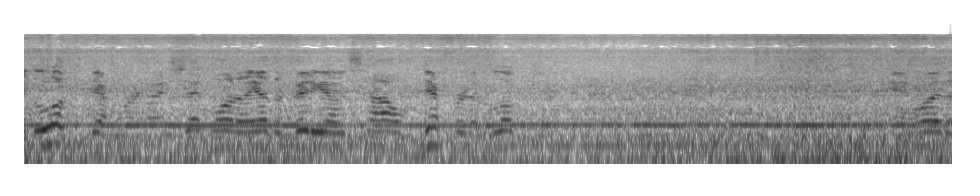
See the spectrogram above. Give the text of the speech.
It looked different. I said one of the other videos how different it looked and whether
